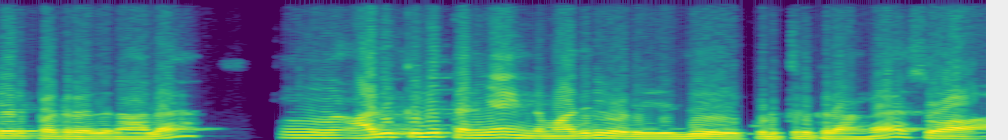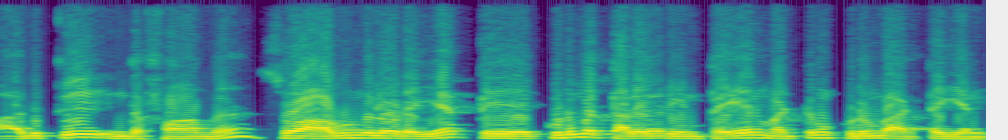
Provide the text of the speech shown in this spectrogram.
ஏற்படுறதுனால அதுக்குன்னு தனியா இந்த மாதிரி ஒரு இது கொடுத்துருக்குறாங்க. ஸோ அதுக்கு இந்த ஃபார்மு ஸோ அவங்களுடைய பே குடும்ப தலைவரின் பெயர் மற்றும் குடும்ப அட்டை எண்.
